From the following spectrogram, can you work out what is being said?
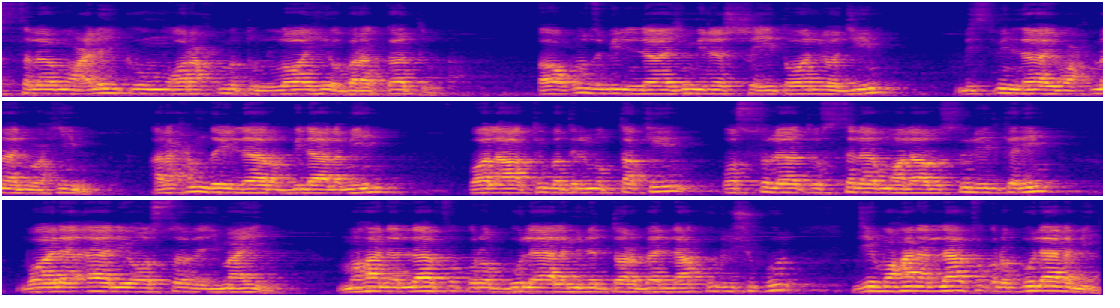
আসসালামু আলাইকুম ওরহমতুল্লাহি ওবরাকাত আউজবিল্লাহ মিনাশাইতান রাজিম। বিসমিল্লাহ রহমান রহিম। আলহামদুলিল্লাহ রবিল আলমিন। ওয়ালা আকিবাতুল মুত্তাকিন। ওসলাত উসালাম আলা রসুলিল করিম। ওয়ালা আলী ওসব ইজমাইন মহান আল্লাহ ফকর রব্বুল আলমিনের দরবার লাকুর শুকুর। যে মহান আল্লাহ ফকর রব্বুল আলমিন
